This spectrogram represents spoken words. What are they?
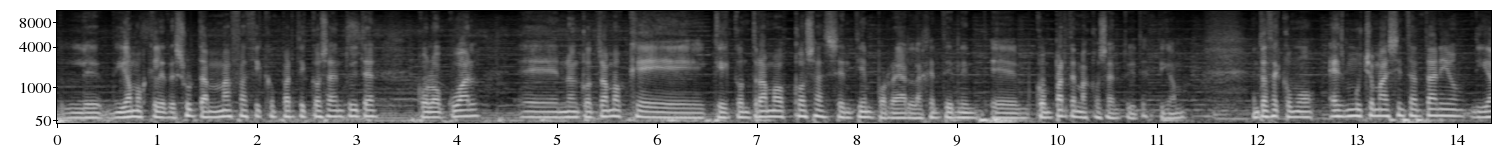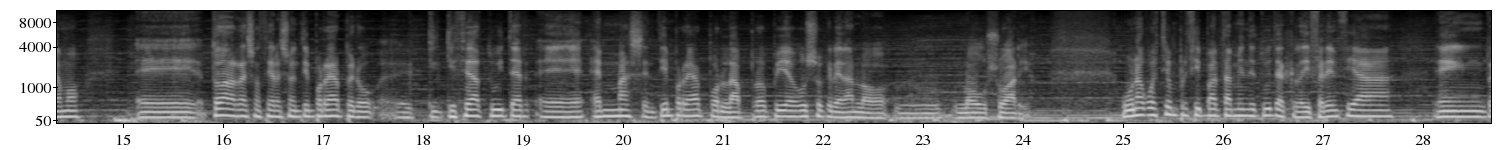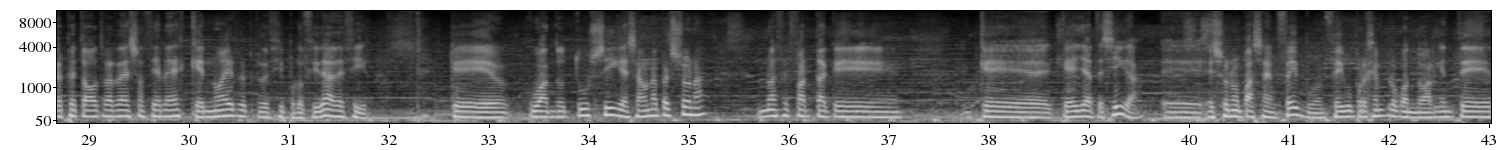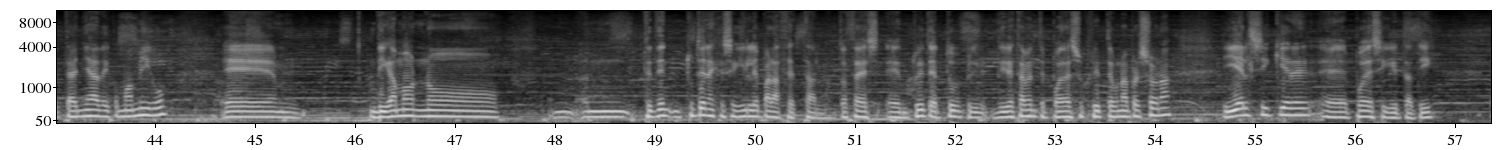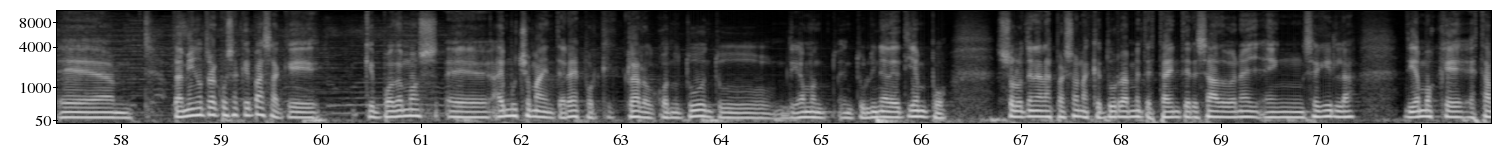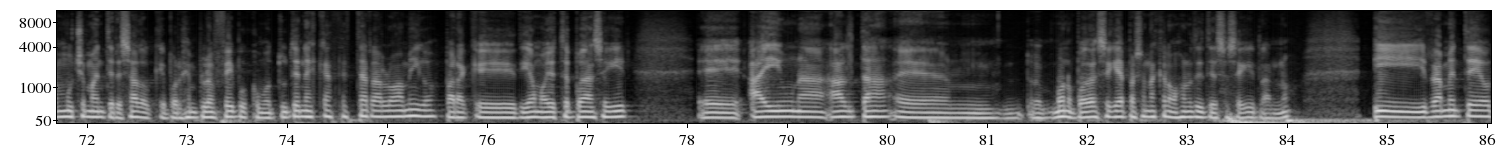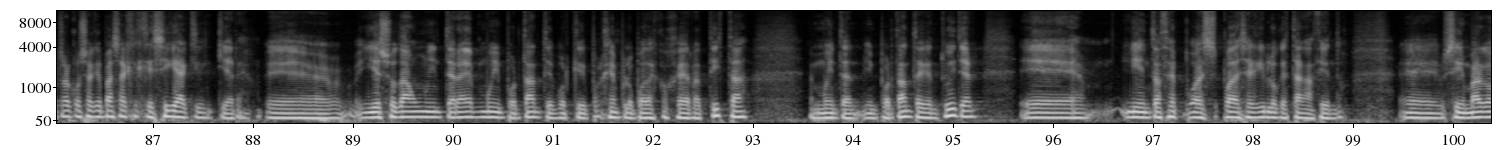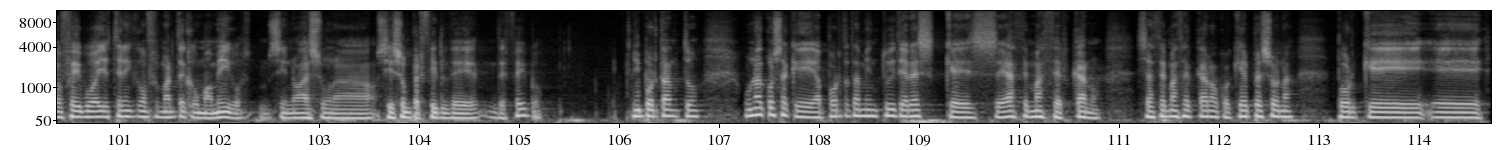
digamos que le resulta más fácil compartir cosas en Twitter, con lo cual eh, nos encontramos que, encontramos cosas en tiempo real. La gente comparte más cosas en Twitter, digamos. Entonces, como es mucho más instantáneo, digamos, eh, todas las redes sociales son en tiempo real, pero eh, qui- quizá Twitter eh, es más en tiempo real por el propio uso que le dan los, los usuarios. Una cuestión principal también de Twitter que la diferencia en respecto a otras redes sociales es que no hay reciprocidad, es decir, que cuando tú sigues a una persona no hace falta que, que, ella te siga. Eso no pasa en Facebook. En Facebook, por ejemplo, cuando alguien te, te añade como amigo, eh, digamos, no. tú tienes que seguirle para aceptarlo. Entonces, en Twitter tú directamente puedes suscribirte a una persona y él, si quiere, eh, puede seguirte a ti. Eh, también otra cosa que pasa que que podemos eh, hay mucho más interés porque claro cuando tú en tu digamos en, tu línea de tiempo solo tienes a las personas que tú realmente estás interesado en, en seguirlas digamos que estás mucho más interesado que por ejemplo en Facebook como tú tienes que aceptar a los amigos para que digamos ellos te puedan seguir eh, hay una alta eh, bueno puedes seguir a personas que a lo mejor no te interesa seguirlas no y realmente otra cosa que pasa es que, sigue a quien quiere. Eh, y eso da un interés muy importante porque, por ejemplo, puedes coger artistas, es muy importante en Twitter, eh, y entonces pues puedes seguir lo que están haciendo. Eh, sin embargo, en Facebook ellos tienen que confirmarte como amigos, si no es una, si es un perfil de, de Facebook. Y por tanto, una cosa que aporta también Twitter es que se hace más cercano, se hace más cercano a cualquier persona porque eh,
